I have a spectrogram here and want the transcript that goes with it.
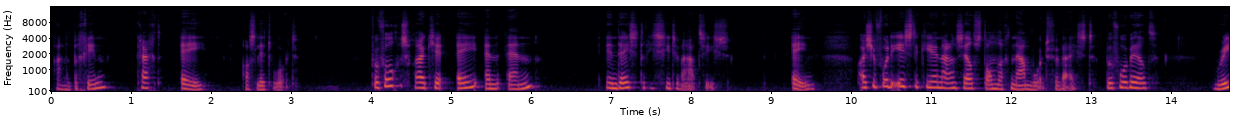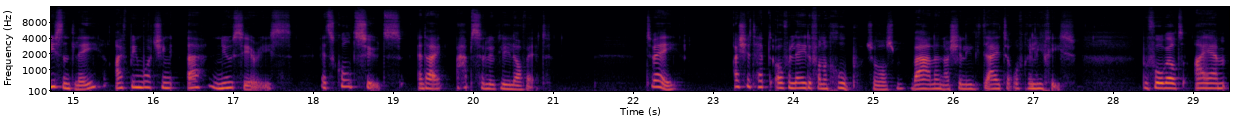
aan het begin, krijgt e als lidwoord. Vervolgens gebruik je e en n in deze drie situaties. 1. Als je voor de eerste keer naar een zelfstandig naamwoord verwijst. Bijvoorbeeld Recently, I've been watching a new series. It's called Suits and I absolutely love it. 2. Als je het hebt over leden van een groep, zoals banen, nationaliteiten of religies. Bijvoorbeeld, I am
